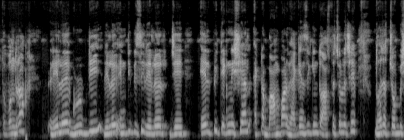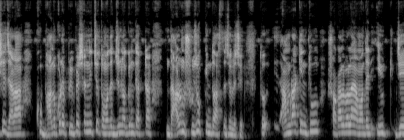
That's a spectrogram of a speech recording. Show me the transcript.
তো বন্ধুরা, railway group D, railway NTPC, রেলওয়ের যে এলপি টেকনিশিয়ান একটা বাম্পার ভ্যাকেন্সি কিন্তু আসতে চলেছে দু হাজার যারা খুব ভালো করে প্রিপারেশান নিচ্ছে, তোমাদের জন্য কিন্তু একটা দারুণ সুযোগ কিন্তু আসতে চলেছে। তো আমরা কিন্তু সকালবেলায় আমাদের ইউট, যে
